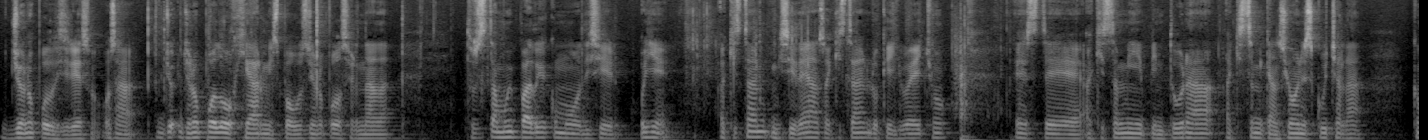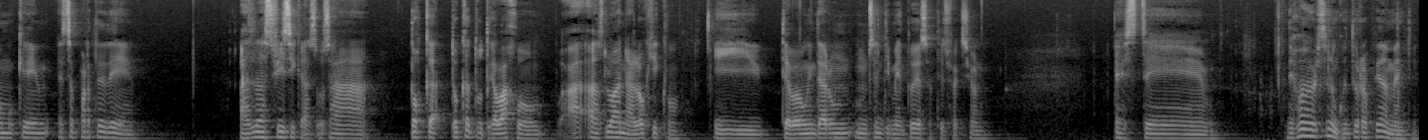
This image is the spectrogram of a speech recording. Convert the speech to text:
Yo no puedo decir eso. O sea, yo, yo no puedo ojear mis posts, yo no puedo hacer nada. Entonces está muy padre como decir, oye, aquí están mis ideas, aquí está lo que yo he hecho, este, aquí está mi pintura, aquí está mi canción, escúchala. Como que esta parte de haz las físicas, o sea, toca, toca tu trabajo, hazlo analógico y te va a brindar un, un sentimiento de satisfacción. Este, déjame ver si lo encuentro rápidamente.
